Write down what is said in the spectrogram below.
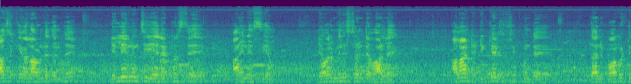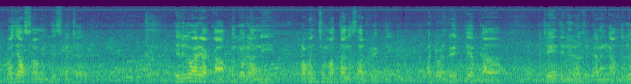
రాజకీయం ఎలా ఉండేదంటే ఢిల్లీ నుంచి ఏ లెటర్ వస్తే ఆయనే సీఎం. ఎవరు మినిస్టర్ అంటే వాళ్ళే. అలాంటి డిక్టేటర్షిప్ ఉంటే దాన్ని పోగొట్టి ప్రజాస్వామ్యం తీసుకొచ్చారు. తెలుగువారి యొక్క ఆత్మగౌరవాన్ని ప్రపంచం మొత్తానికి సాటి వ్యక్తి అటువంటి వ్యక్తి యొక్క జయంతిని ఈరోజు ఘనంగా అందరూ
